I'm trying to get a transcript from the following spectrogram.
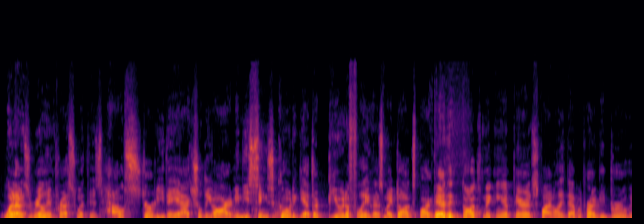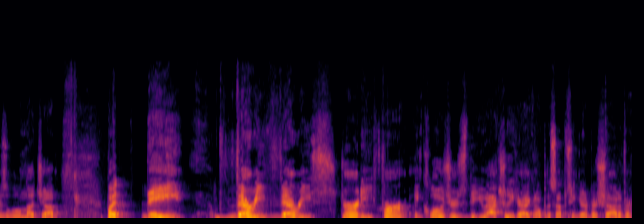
what I was really impressed with is how sturdy they actually are. I mean, these things go together beautifully as my dogs bark. There, the dog's making an appearance finally. That would probably be Brew, who's a little nut job. But they very, very sturdy for enclosures that you actually, here I can open this up so you can get a better shot of her,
